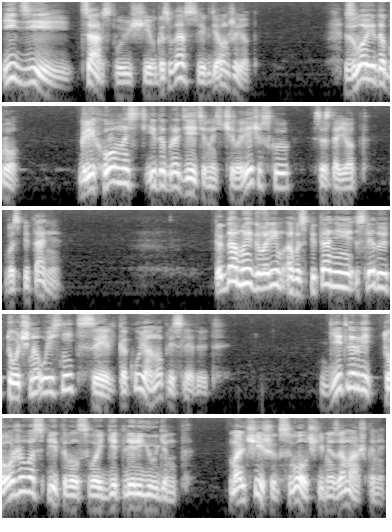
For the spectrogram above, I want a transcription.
идеи, царствующие в государстве, где он живет. Зло и добро Греховность и добродетельность человеческую создает воспитание. Когда мы говорим о воспитании, следует точно уяснить цель, какую оно преследует. Гитлер ведь тоже воспитывал свой гитлер-югент, мальчишек с волчьими замашками,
